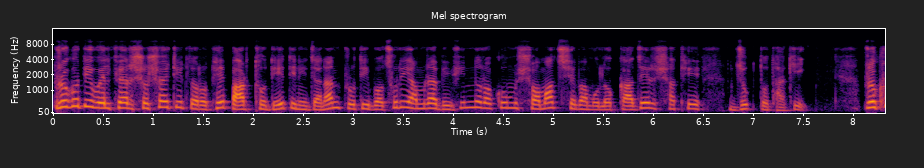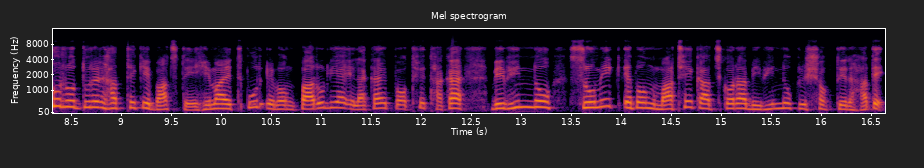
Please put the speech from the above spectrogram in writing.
প্রগতি ওয়েলফেয়ার সোসাইটির তরফে পার্থ দে তিনি জানান প্রতি বছরই আমরা বিভিন্ন রকম সমাজ সেবামূলক কাজের সাথে যুক্ত থাকি। প্রখর রোদ্দুরের হাত থেকে বাঁচতে হিমায়তপুর এবং পারুলিয়া এলাকায় পথে থাকা বিভিন্ন শ্রমিক এবং মাঠে কাজ করা বিভিন্ন কৃষকদের হাতে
